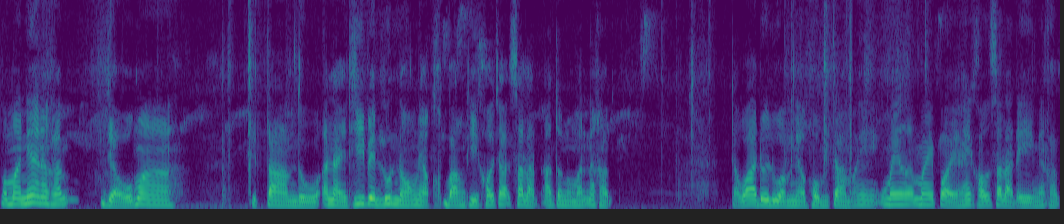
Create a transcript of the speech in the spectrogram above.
ประมาณนี้นะครับ เดี๋ยวมาติดตามดูอันไหนที่เป็นรุ่นน้องเนี่ย บางทีเขาจะสลัดอัตโนมัตินะครับ แต่ว่าโดยรวมเนี่ยผมจะไม่ไม่ไม่ปล่อยให้เขาสลัดเองนะครับ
